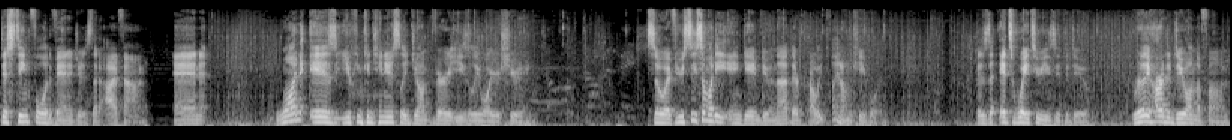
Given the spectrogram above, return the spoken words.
distinctful advantages that I found. And One is you can continuously jump very easily while you're shooting. So if you see somebody in game doing that, they're probably playing on keyboard. Because it's way too easy to do. Really hard to do on the phone.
